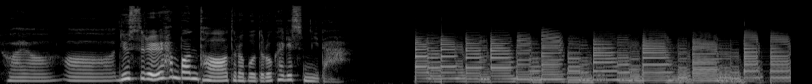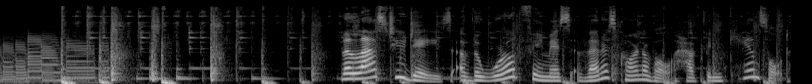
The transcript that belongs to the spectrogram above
좋아요. 어, 뉴스를 한 번 더 들어보도록 하겠습니다. The last two days of the world famous Venice Carnival have been canceled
